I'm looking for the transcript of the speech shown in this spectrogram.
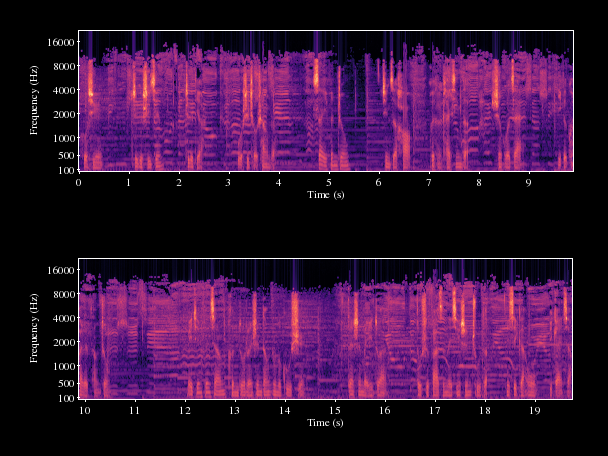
或许这个时间、这个点儿，我是惆怅的。下一分钟，俊泽浩会很开心的生活在一个快乐当中。每天分享很多人生当中的故事，但是每一段。都是发自内心深处的那些感悟与感想。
